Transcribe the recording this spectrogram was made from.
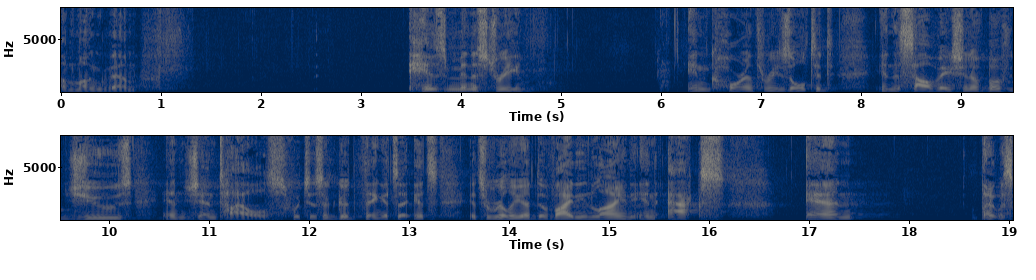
among them. His ministry in Corinth resulted in the salvation of both Jews and Gentiles, which is a good thing. It's, a, it's, it's really a dividing line in Acts. And, but it was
